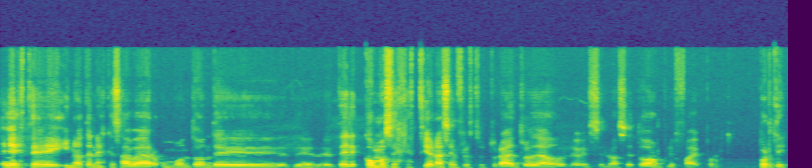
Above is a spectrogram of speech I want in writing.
este, y no tenés que saber un montón de, cómo se gestiona esa infraestructura dentro de AWS. Lo hace todo Amplify por, por ti.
